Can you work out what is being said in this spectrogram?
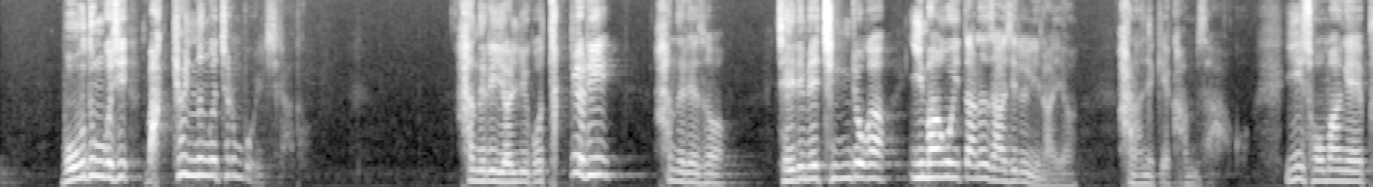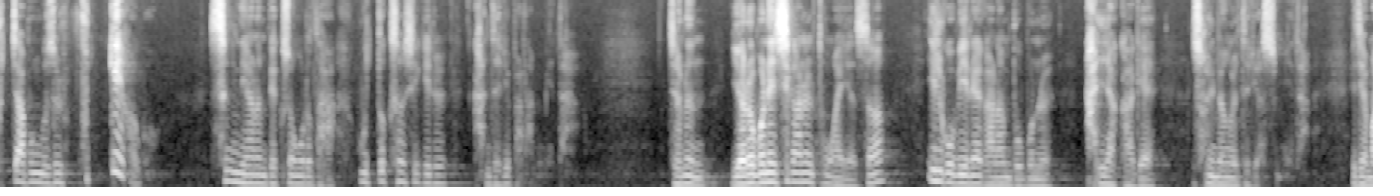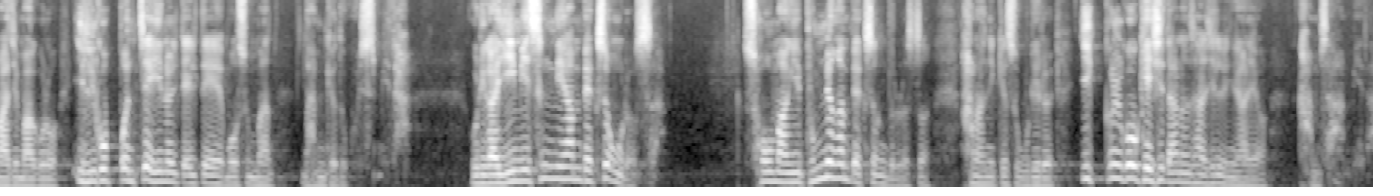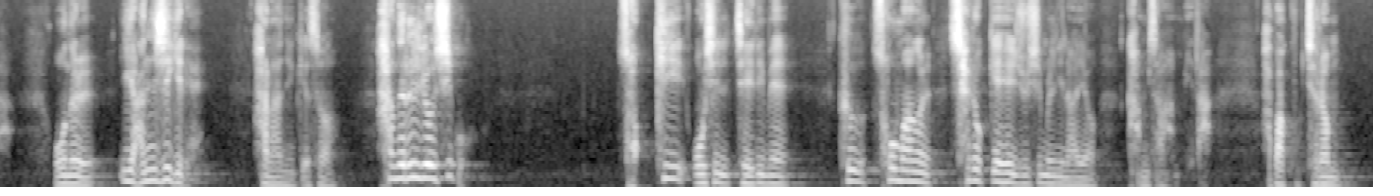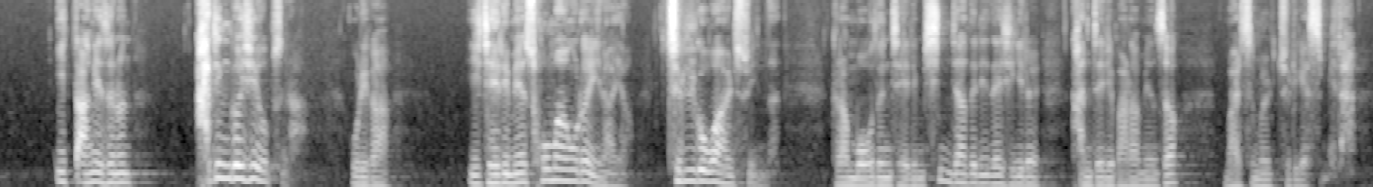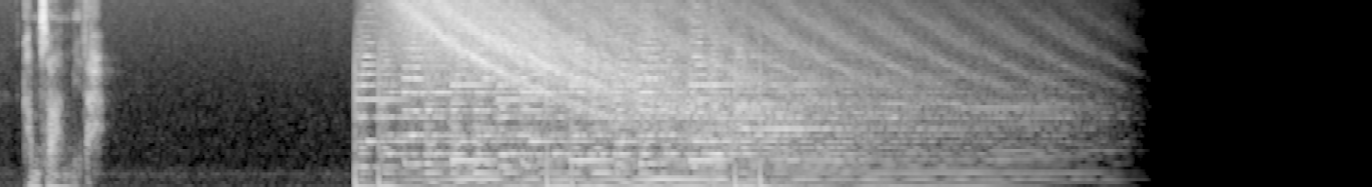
모든 것이 막혀 있는 것처럼 보일지라도 하늘이 열리고 특별히 하늘에서 재림의 징조가 임하고 있다는 사실을 인하여 하나님께 감사하고 이 소망에 붙잡은 것을 굳게 하고 승리하는 백성으로 다 우뚝 서시기를 간절히 바랍니다. 저는 여러분의 시간을 통하여서 일곱 인에 관한 부분을 간략하게 설명을 드렸습니다. 이제 마지막으로 일곱 번째 인을 뗄 때의 모습만 남겨두고 있습니다. 우리가 이미 승리한 백성으로서 소망이 분명한 백성들로서 하나님께서 우리를 이끌고 계시다는 사실을 인하여 감사합니다. 오늘 이 안식일에 하나님께서 하늘을 여시고 속히 오실 재림의 그 소망을 새롭게 해 주심을 인하여 감사합니다. 하박국처럼 이 땅에서는 가진 것이 없으나 우리가 이 재림의 소망으로 인하여 즐거워할 수 있는 그런 모든 재림 신자들이 되시기를 간절히 바라면서 말씀을 줄이겠습니다. 감사합니다.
